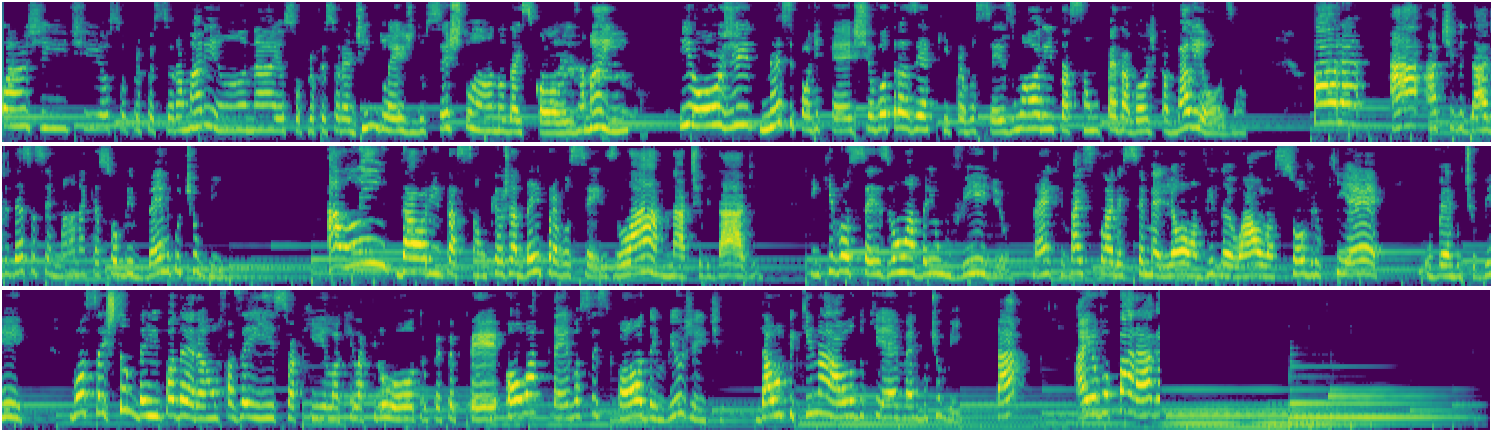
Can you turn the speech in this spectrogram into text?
Olá, gente. Eu sou professora Mariana, eu sou professora de inglês do sexto ano da Escola Luísa Maim. E hoje, nesse podcast, eu vou trazer aqui para vocês uma orientação pedagógica valiosa para a atividade dessa semana, que é sobre verbo to be. Além da orientação que eu já dei para vocês lá na atividade, em que vocês vão abrir um vídeo, né, que vai esclarecer melhor uma videoaula sobre o que é o verbo to be, vocês também poderão fazer isso, aquilo, aquilo, aquilo outro, PPP, ou até vocês podem, viu, gente, dar uma pequena aula do que é verbo to be, tá? Aí eu vou parar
